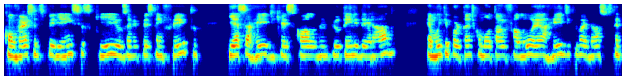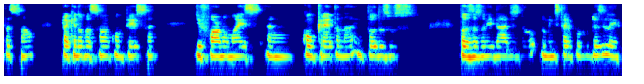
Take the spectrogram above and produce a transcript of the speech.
conversa de experiências que os MPs têm feito e essa rede que a escola do MPU tem liderado é muito importante, como o Otávio falou, é a rede que vai dar sustentação para que a inovação aconteça de forma mais uh, concreta na, em todos os, todas as unidades do, do, Ministério Público Brasileiro.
